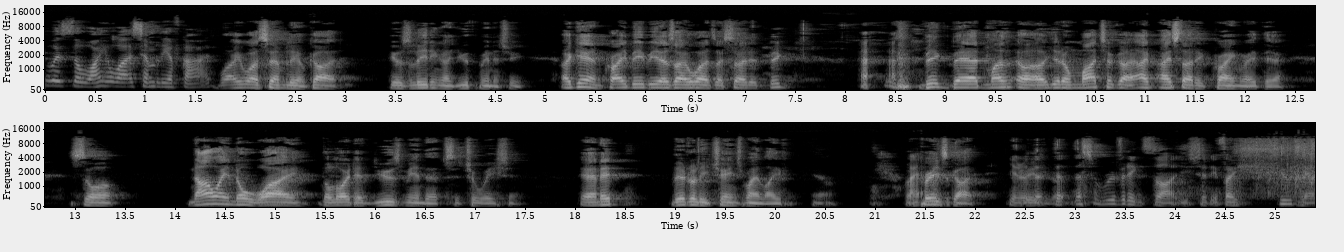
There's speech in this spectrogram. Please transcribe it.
it was the Wahiawa Assembly of God. Wahiawa Assembly of God. He was leading a youth ministry. Again, crybaby as I was, I started big, big bad, uh, you know, macho guy. I, I started crying right there. So now I know why the Lord had used me in that situation, and it literally changed my life. You know. I, praise I, God. You know, that, that, that's a riveting thought. You said, if I shoot him.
